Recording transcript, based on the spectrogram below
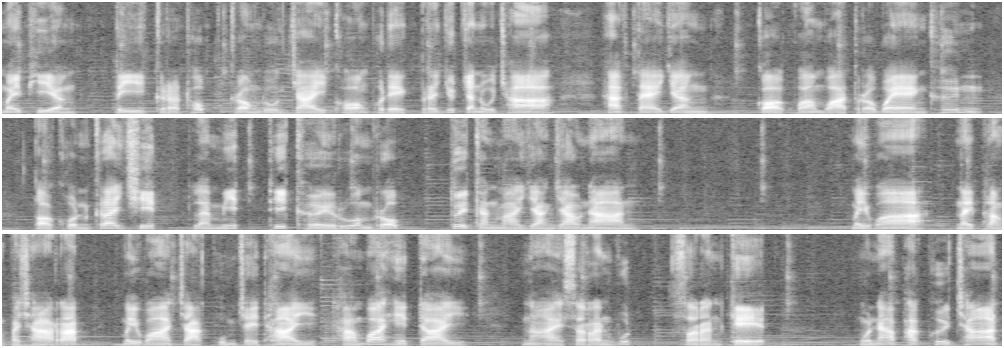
ไม่เพียงตีกระทบกล่องดวงใจของพลเอกประยุทธ์จันโอชา หากแต่ยังก่อความหวาดระแวงขึ้น ต่อคนใกล้ชิดและมิตรที่เคยร่วมรบด้วยกันมาอย่างยาวนาน ไม่ว่า ในพลังประชารัฐไม่ว่าจากภูมิใจไทย ถามว่าเหตุใด นายสรันวุฒิสรันเกต หัวหน้าพักเพื่อชาติ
